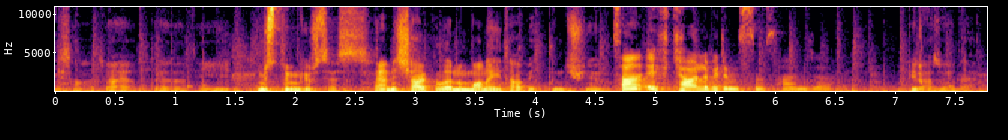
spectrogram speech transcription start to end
Bir sanatçı hayatta ya da değil. Müslüm Gürses. Yani şarkılarının bana hitap ettiğini düşünüyorum. Sen efkarlı biri misin sence? Biraz öyle.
